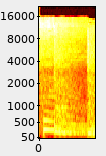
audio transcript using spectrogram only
Vai,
